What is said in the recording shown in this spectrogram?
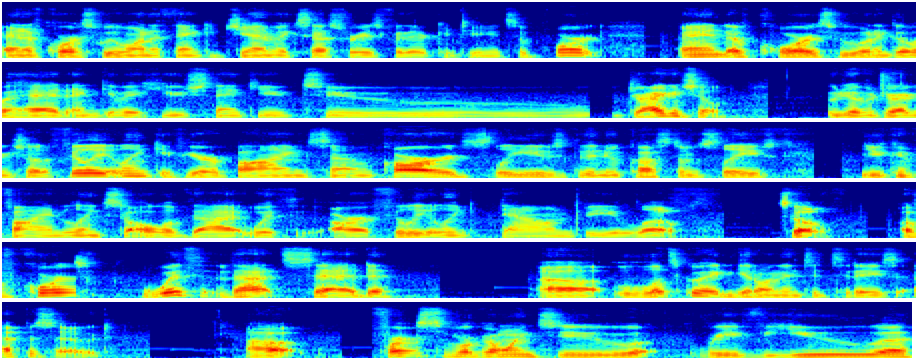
And of course, we want to thank Gem Accessories for their continued support. And of course, we want to go ahead and give a huge thank you to Dragon Shield. We do have a Dragon Shield affiliate link. If you're buying some cards, sleeves, the new custom sleeves, you can find links to all of that with our affiliate link down below. So, of course, with that said, uh, let's go ahead and get on into today's episode. Uh, first, we're going to review.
